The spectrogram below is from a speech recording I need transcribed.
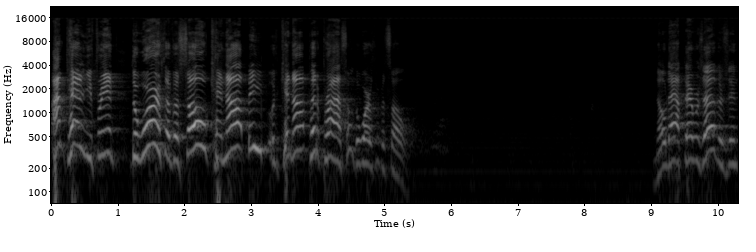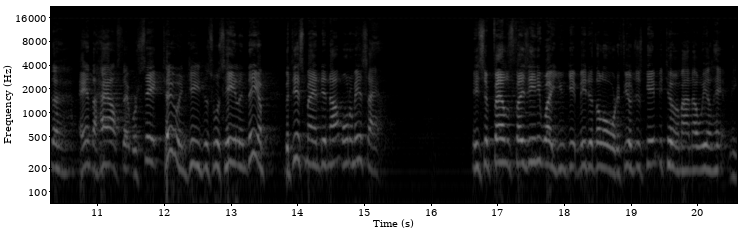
I'm telling you, friend, the worth of a soul cannot be cannot put a price on the worth of a soul. No doubt there was others in the in the house that were sick too, and Jesus was healing them. But this man did not want to miss out. He said, Fellas, there's any way you get me to the Lord, if you'll just get me to him, I know he'll help me.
